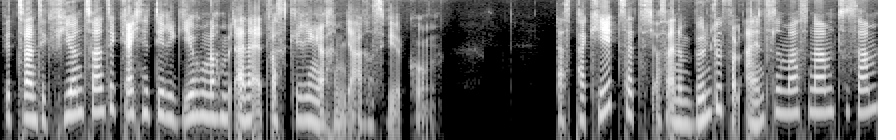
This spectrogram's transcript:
Für 2024 rechnet die Regierung noch mit einer etwas geringeren Jahreswirkung. Das Paket setzt sich aus einem Bündel von Einzelmaßnahmen zusammen,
